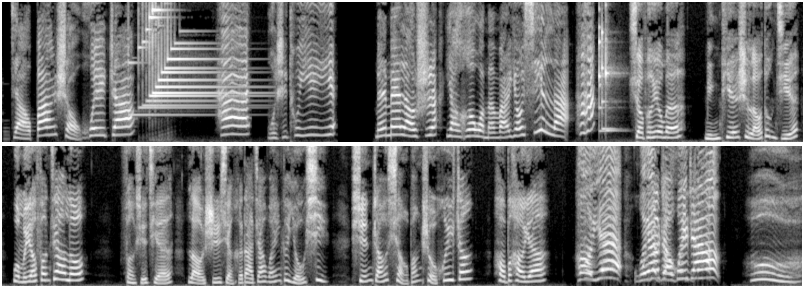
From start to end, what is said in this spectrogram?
小帮手徽章。嗨，我是兔依依，美美老师要和我们玩游戏啦！哈哈，小朋友们，明天是劳动节，我们要放假喽。放学前，老师想和大家玩一个游戏，寻找小帮手徽章，好不好呀？好耶！我要找徽章。哦，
